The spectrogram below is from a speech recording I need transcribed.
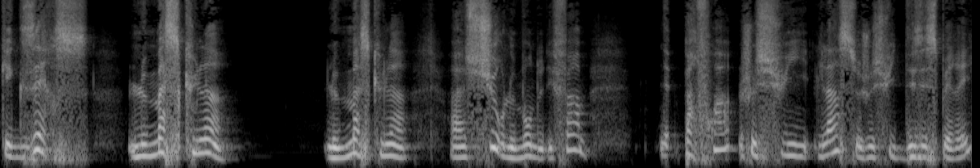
qu'exerce le masculin, le masculin hein, sur le monde des femmes, parfois je suis lasse, je suis désespérée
